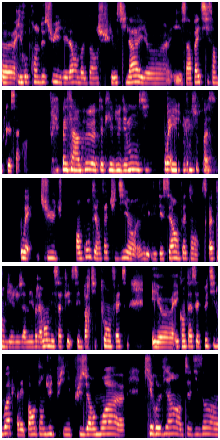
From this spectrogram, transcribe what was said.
euh, il reprend le dessus il est là en mode ben je suis aussi là et, euh, et ça va pas être si simple que ça quoi c'est un peu peut-être les vieux démons aussi ouais qui font surface ouais tu, tu rends compte et en fait, tu dis, les, TCA, en fait, c'est pas que t'en guéris jamais vraiment, mais ça fait, c'est une partie de toi, en fait. Et, et quand t'as cette petite voix que t'avais pas entendue depuis plusieurs mois qui revient en te disant,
